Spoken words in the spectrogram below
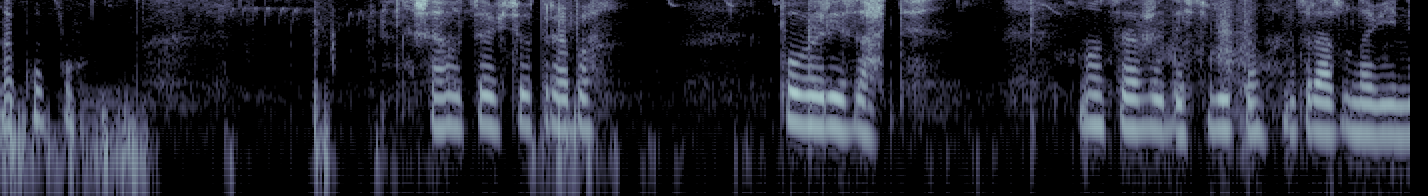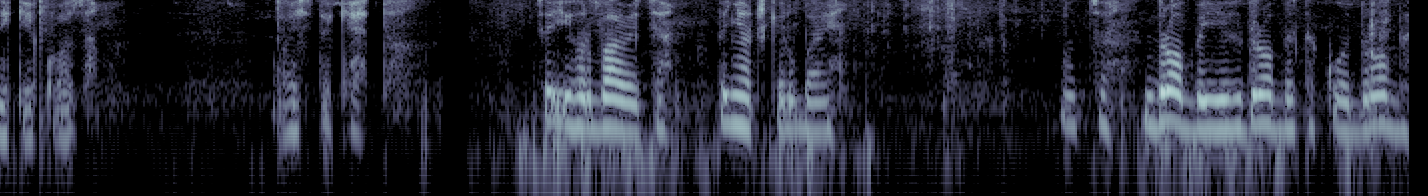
на купу. Ще оце все треба повирізати. Ну це вже десь літом зразу на війники козам. Ось таке то. Це Ігор бавиться, пеньочки рубає. Оце дроби їх, дроби такого, дроби.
